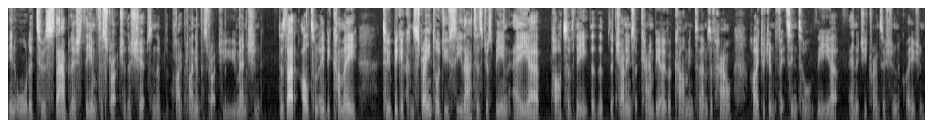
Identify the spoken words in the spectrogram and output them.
in order to establish the infrastructure, the ships and the, the pipeline infrastructure you mentioned, does that ultimately become a too big a constraint, or do you see that as just being a uh, part of the, the, the, challenge that can be overcome in terms of how hydrogen fits into the uh, energy transition equation?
